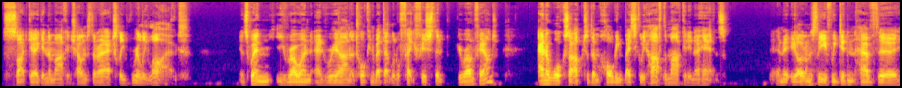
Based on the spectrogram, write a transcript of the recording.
sight gag in the market challenge that I actually really liked. It's when Jeroen and Rian are talking about that little fake fish that Jeroen found. Anna walks up to them holding basically half the market in her hands. And it, honestly, if we didn't have the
